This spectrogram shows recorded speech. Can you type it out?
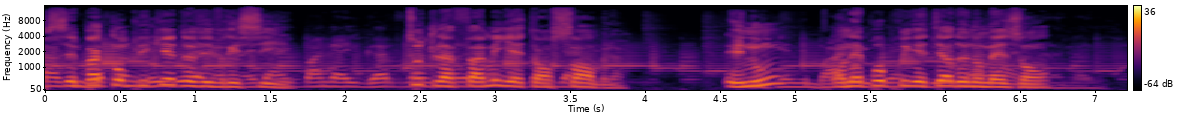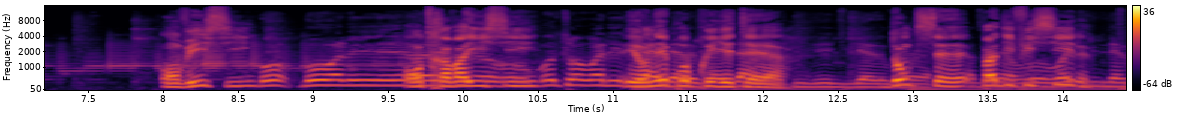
C'est pas compliqué de vivre ici. Toute la famille est ensemble. Et nous, on est propriétaires de nos maisons. On vit ici, on travaille ici et on est propriétaire. Donc c'est pas difficile.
